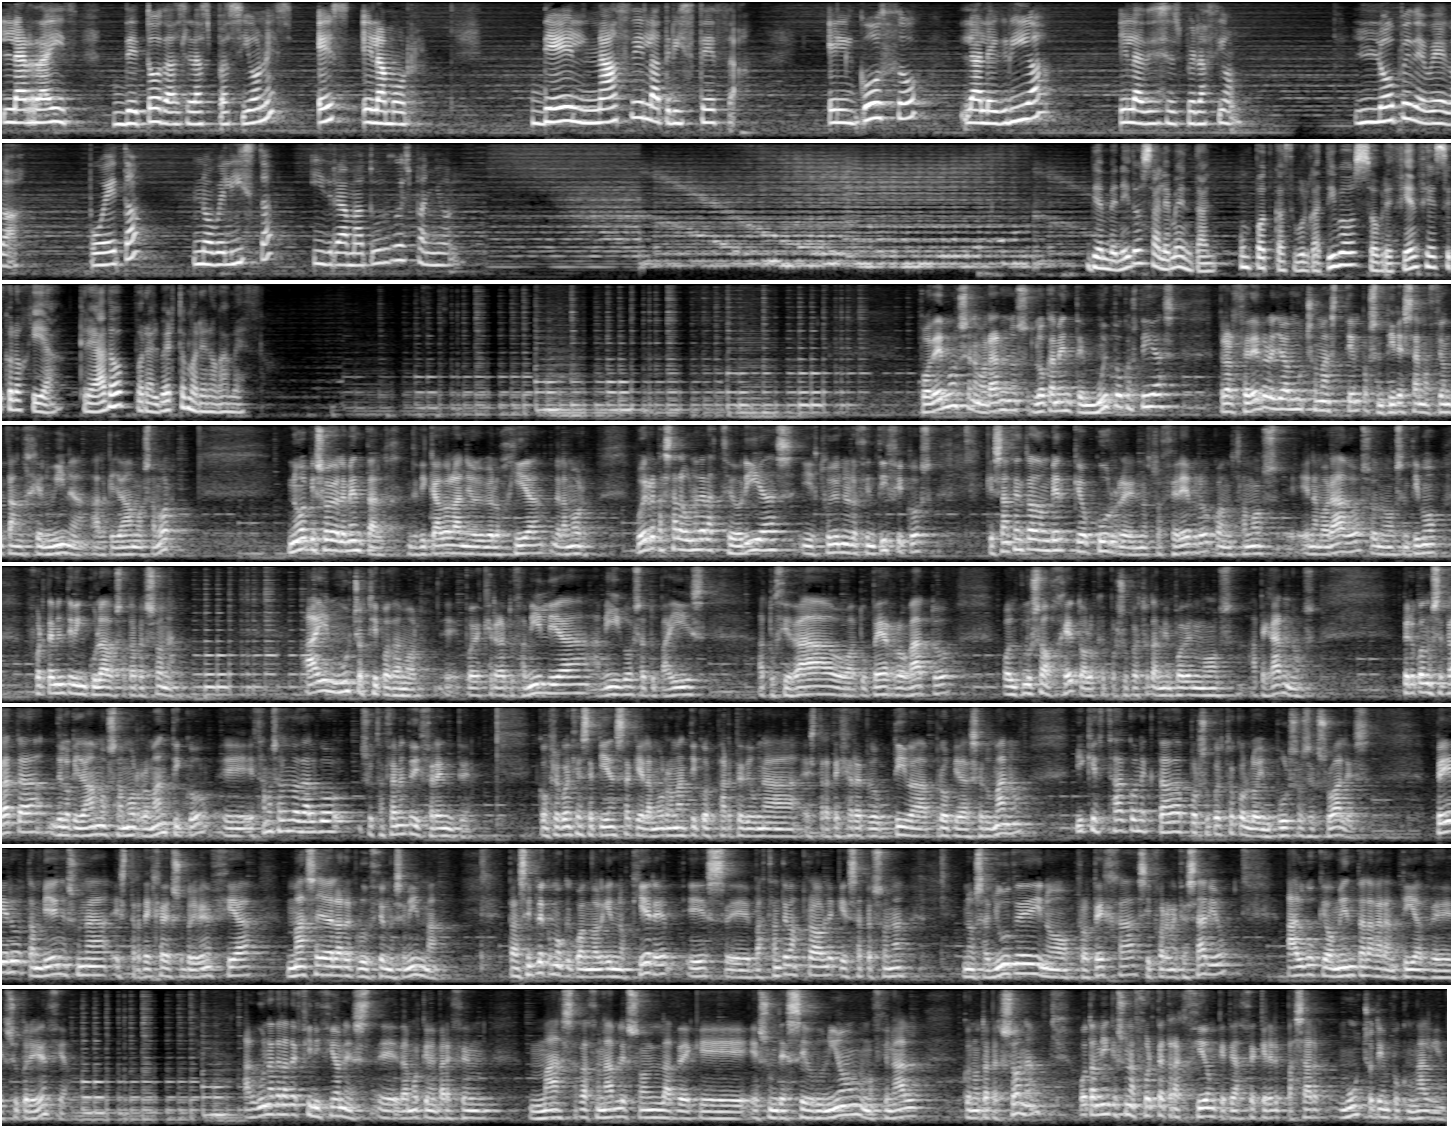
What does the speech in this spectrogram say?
La raíz de todas las pasiones es el amor. De él nace la tristeza, el gozo, la alegría y la desesperación. Lope de Vega, poeta, novelista y dramaturgo español. Bienvenidos a Elemental, un podcast divulgativo sobre ciencia y psicología, creado por Alberto Moreno Gámez. Podemos enamorarnos locamente en muy pocos días, pero al cerebro le lleva mucho más tiempo sentir esa emoción tan genuina a la que llamamos amor. Nuevo episodio Elemental, dedicado a la neurobiología del amor. Voy a repasar algunas de las teorías y estudios neurocientíficos que se han centrado en ver qué ocurre en nuestro cerebro cuando estamos enamorados o nos sentimos fuertemente vinculados a otra persona. Hay muchos tipos de amor. Eh, puedes querer a tu familia, amigos, a tu país, a tu ciudad o a tu perro, gato, o incluso a objetos a los que por supuesto también podemos apegarnos. Pero cuando se trata de lo que llamamos amor romántico, eh, estamos hablando de algo sustancialmente diferente. Con frecuencia se piensa que el amor romántico es parte de una estrategia reproductiva propia del ser humano y que está conectada, por supuesto, con los impulsos sexuales. Pero también es una estrategia de supervivencia más allá de la reproducción en sí misma. Tan simple como que cuando alguien nos quiere, es eh, bastante más probable que esa persona nos ayude y nos proteja si fuera necesario, algo que aumenta las garantías de supervivencia. Algunas de las definiciones eh, de amor que me parecen más razonables son las de que es un deseo de unión emocional con otra persona, o también que es una fuerte atracción que te hace querer pasar mucho tiempo con alguien.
